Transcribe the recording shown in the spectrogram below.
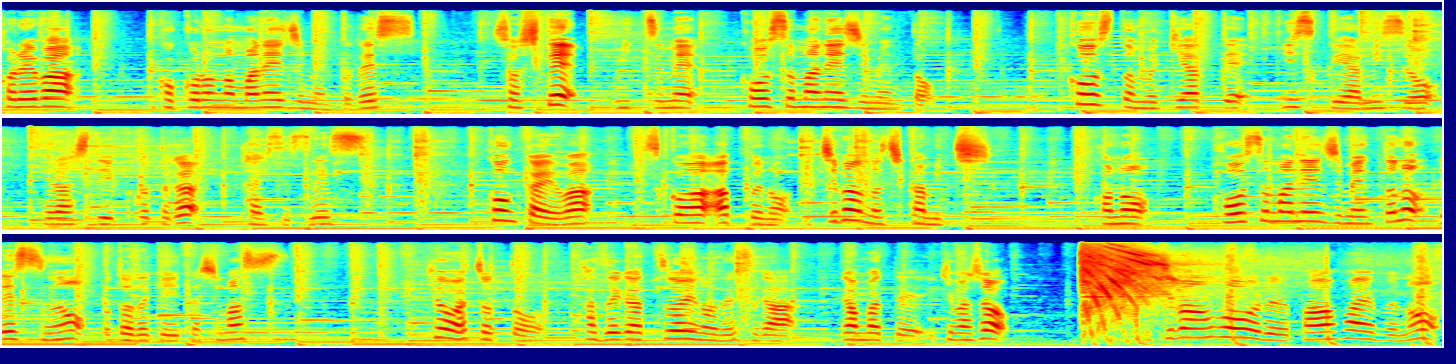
これは心のマネジメントです。そして3つ目コースマネジメント。コースと向き合ってリスクやミスを減らしていくことが大切です。今回はスコアアップの一番の近道。このコースマネジメントのレッスンをお届けいたします。今日はちょっと風が強いのですが頑張っていきましょう。1番ホールパー5の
